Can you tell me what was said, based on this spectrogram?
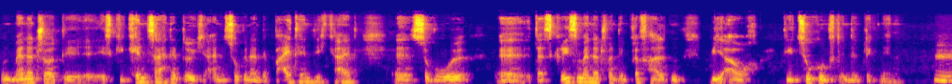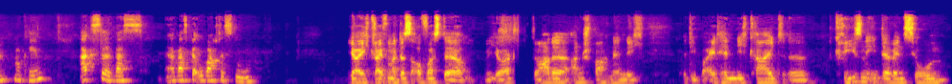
und Manager, die äh, ist gekennzeichnet durch eine sogenannte Beidhändigkeit, äh, sowohl äh, das Krisenmanagement im Griff halten, wie auch die Zukunft in den Blick nehmen. Hm, okay. Axel, was, äh, was beobachtest du? Ja, ich greife mal das auf, was der Jörg gerade ansprach, nämlich die Beidhändigkeit, äh, Krisenintervention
